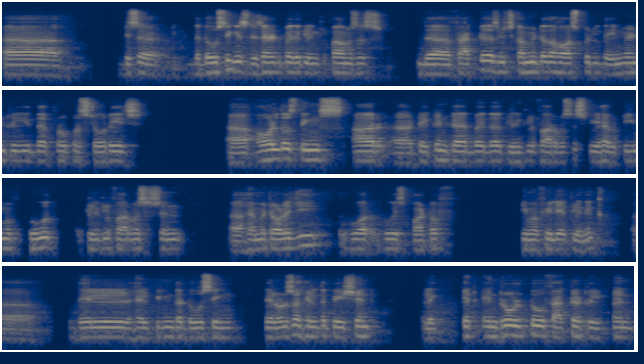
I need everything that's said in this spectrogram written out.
the dosing is decided by the clinical pharmacist. The factors which come into the hospital, the inventory, the proper storage, uh, all those things are uh, taken care by the clinical pharmacist. We have a team of two clinical pharmacists in uh, hematology who, are, who is part of hemophilia clinic. Uh, they'll helping the dosing. They'll also help the patient like get enrolled to factor treatment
